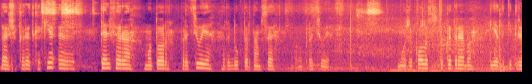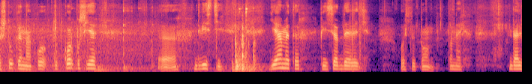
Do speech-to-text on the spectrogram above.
Далі каретка е, Тельфера, мотор працює, редуктор там все е, працює. Може колесо таке треба. Є такі три штуки, на, тут корпус є е, 200 діаметр, 59. Ось тут панель. Далі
